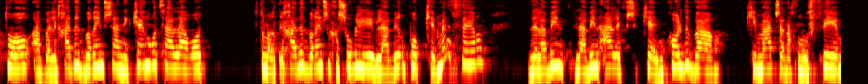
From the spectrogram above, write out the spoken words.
אותו, אבל אחד הדברים שאני כן רוצה להראות זאת אומרת, אחד הדברים שחשוב לי להעביר פה כמסר, זה להבין, להבין א', שכן, כל דבר כמעט שאנחנו עושים,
